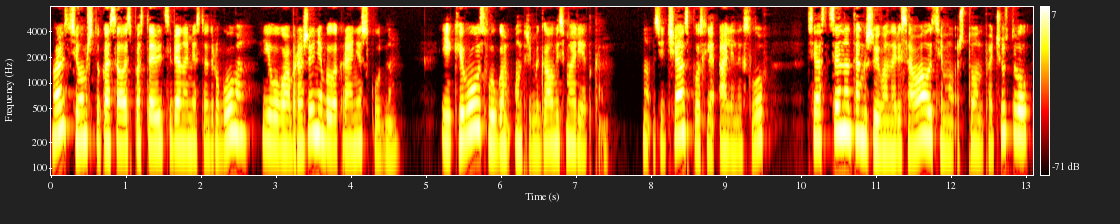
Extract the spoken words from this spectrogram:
Во всем, что касалось поставить себя на место другого, его воображение было крайне скудным. И к его услугам он прибегал весьма редко. Но сейчас, после Алиных слов, вся сцена так живо нарисовалась ему, что он почувствовал,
